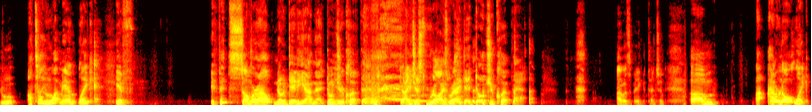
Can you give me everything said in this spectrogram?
"Whoop, I'll tell you what, man. Like if if it's summer out, no Diddy on that. Don't you clip that. I just realized what I did. Don't you clip that. I wasn't paying attention. Um, I, I don't know. Like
